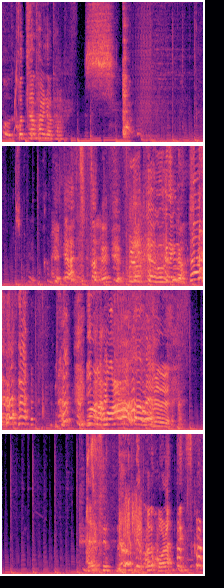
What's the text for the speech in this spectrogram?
こっちのためにも頼む。動かない。いやちょっとねブロックが動くだけど 今もうあなんでまだもらってんすか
